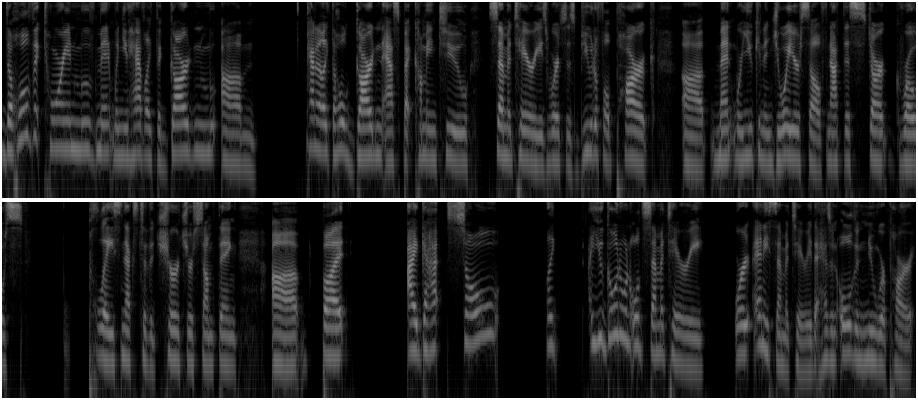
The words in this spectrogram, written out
the whole Victorian movement when you have like the garden, um, kind of like the whole garden aspect coming to cemeteries, where it's this beautiful park, uh, meant where you can enjoy yourself, not this stark, gross place next to the church or something. Uh, but I got so like you go to an old cemetery or any cemetery that has an old and newer part.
